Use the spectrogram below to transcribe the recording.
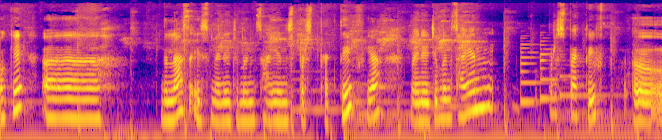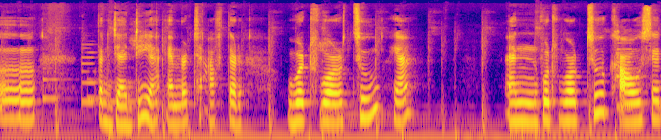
Oke, okay, uh, the last is management science perspective ya. Management science perspective uh, terjadi ya emerge after World War II ya and World War II caused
